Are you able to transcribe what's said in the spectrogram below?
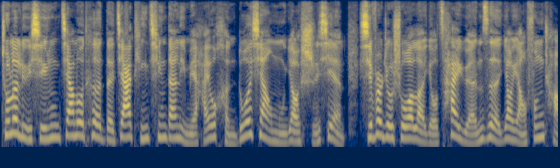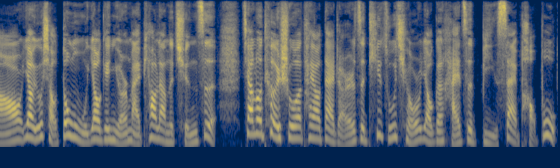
除了旅行，加洛特的家庭清单里面还有很多项目要实现。媳妇儿就说了，有菜园子，要养蜂巢，要有小动物，要给女儿买漂亮的裙子。加洛特说。他要带着儿子踢足球，要跟孩子比赛跑步。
